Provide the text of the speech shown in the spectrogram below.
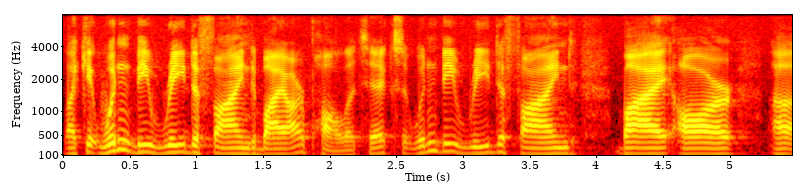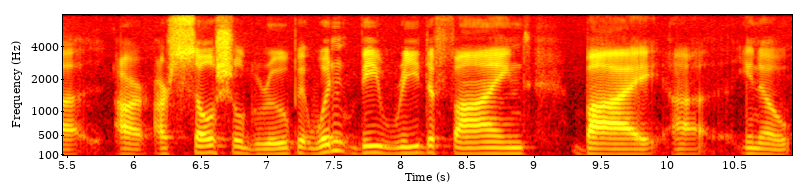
Like it wouldn't be redefined by our politics, it wouldn't be redefined by our uh, our, our, social group. It wouldn't be redefined by, uh, you know,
